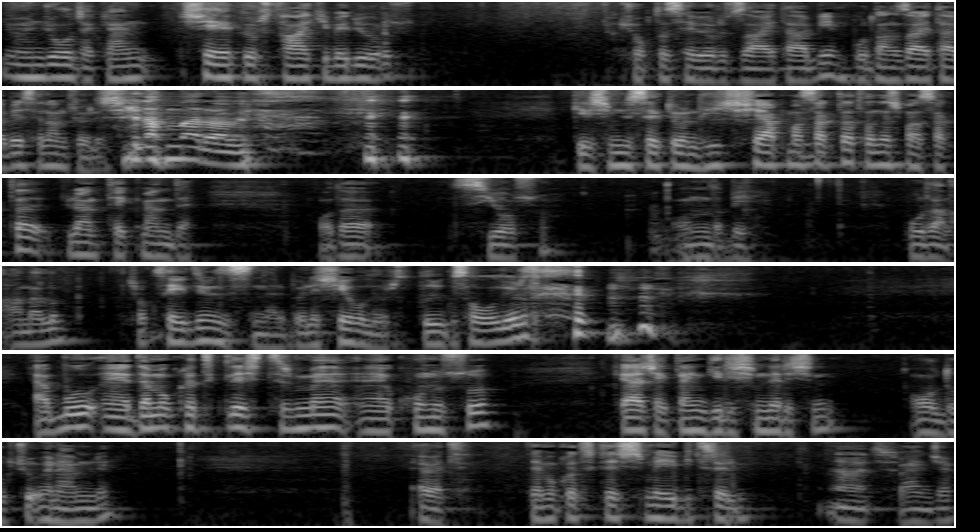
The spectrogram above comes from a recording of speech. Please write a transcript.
önce olacak. Yani şey yapıyoruz, takip ediyoruz. Çok da seviyoruz Zahit abi. Buradan Zahit abiye selam söyle. Selamlar abi. Girişimci sektöründe hiç şey yapmasak da tanışmasak da Bülent Tekmen de. O da CEO'su. Onu da bir buradan analım. Çok sevdiğimiz isimler. Böyle şey oluyoruz. Duygusal oluyoruz. ya bu e, demokratikleştirme e, konusu gerçekten girişimler için oldukça önemli. Evet. Demokratikleştirmeyi bitirelim Evet. bence.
